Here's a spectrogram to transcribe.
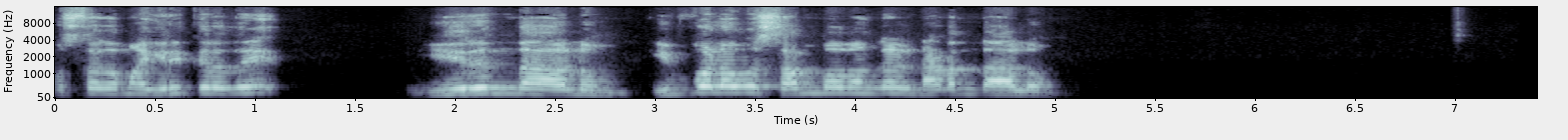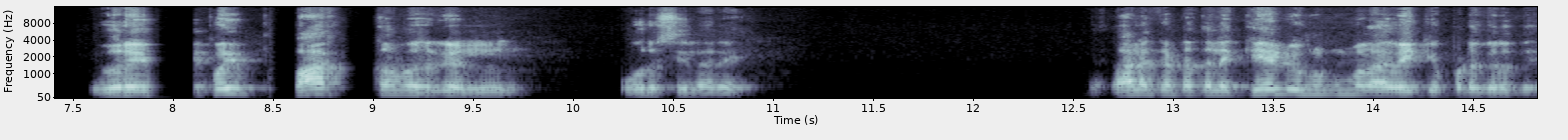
புஸ்தகமா இருக்கிறது. இருந்தாலும் இவ்வளவு சம்பவங்கள் நடந்தாலும் இவரை போய் பார்த்தவர்கள் ஒரு சிலரே. இந்த காலகட்டத்தில் கேள்வி முன்பதாக வைக்கப்படுகிறது.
